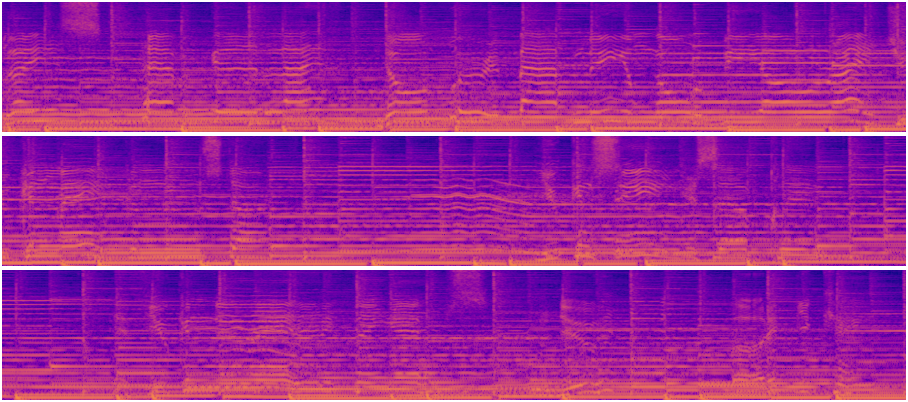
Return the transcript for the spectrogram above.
place, have a good life. Don't worry about me, I'm gonna be alright. You can make a new start. You can see yourself clear. If you can do anything else, do it. But if you can't,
